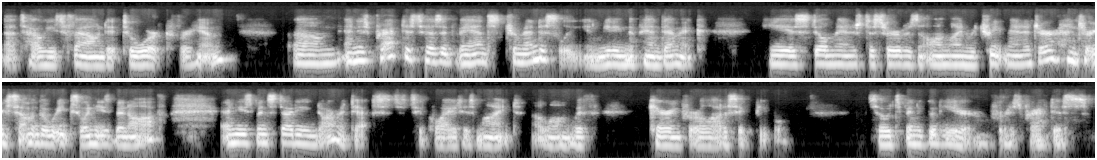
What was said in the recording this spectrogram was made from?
That's how he's found it to work for him. Um, and his practice has advanced tremendously in meeting the pandemic. He has still managed to serve as an online retreat manager during some of the weeks when he's been off. And he's been studying Dharma texts to quiet his mind, along with caring for a lot of sick people. So it's been a good year for his practice.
